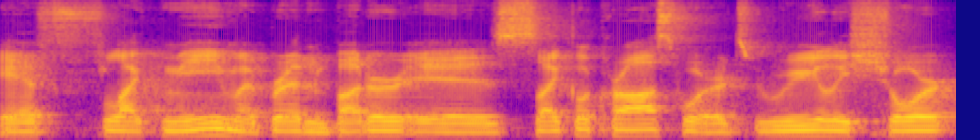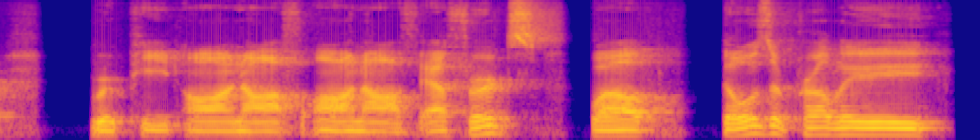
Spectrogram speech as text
If, like me, my bread and butter is cyclocross, where it's really short, repeat on off, on off efforts, well, those are probably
